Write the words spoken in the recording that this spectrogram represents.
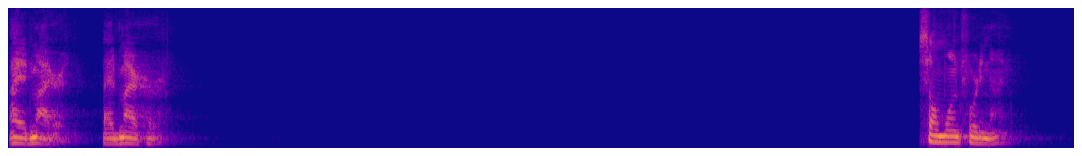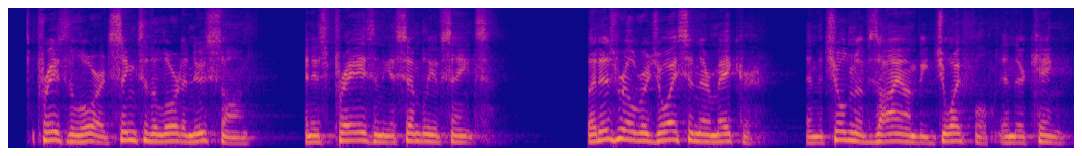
I admire it. I admire her. Psalm 149. Praise the Lord. Sing to the Lord a new song, and his praise in the assembly of saints. Let Israel rejoice in their Maker, and the children of Zion be joyful in their King.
